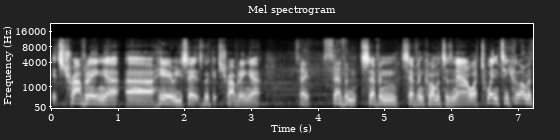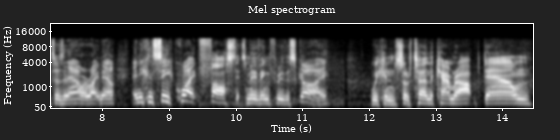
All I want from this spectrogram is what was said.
It's traveling at, uh, here you say it's, look, it's traveling at, say, seven, seven, seven kilometers an hour, 20 kilometers an hour right now. And you can see quite fast it's moving through the sky. We can sort of turn the camera up, down,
